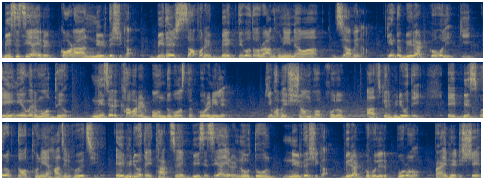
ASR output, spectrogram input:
বিসিসিআইয়ের কড়া নির্দেশিকা, বিদেশ সফরে ব্যক্তিগত রাঁধুনি নেওয়া যাবে না। কিন্তু বিরাট কোহলি কি এই নিয়মের মধ্যেও নিজের খাবারের বন্দোবস্ত করে নিলেন? কীভাবে সম্ভব হলো? আজকের ভিডিওতেই এই বিস্ফোরক তথ্য নিয়ে হাজির হয়েছি। এই ভিডিওতেই থাকছে বিসিসিআই এর নতুন নির্দেশিকা, বিরাট কোহলির পুরনো প্রাইভেট শেফ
